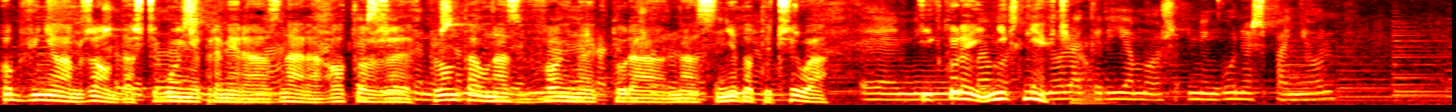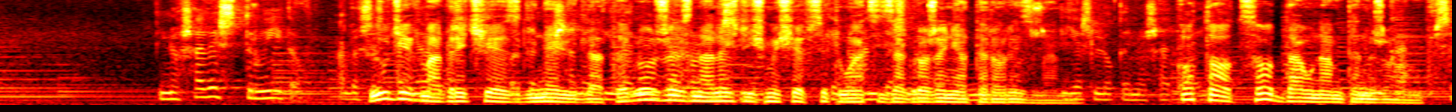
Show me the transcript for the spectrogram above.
Obwiniałam rząd, a szczególnie premiera Aznara, o to, że wplątał nas w wojnę, która nas nie dotyczyła i której nikt nie chciał. Ludzie w Madrycie zginęli dlatego, że znaleźliśmy się w sytuacji zagrożenia terroryzmem. Oto co dał nam ten rząd.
